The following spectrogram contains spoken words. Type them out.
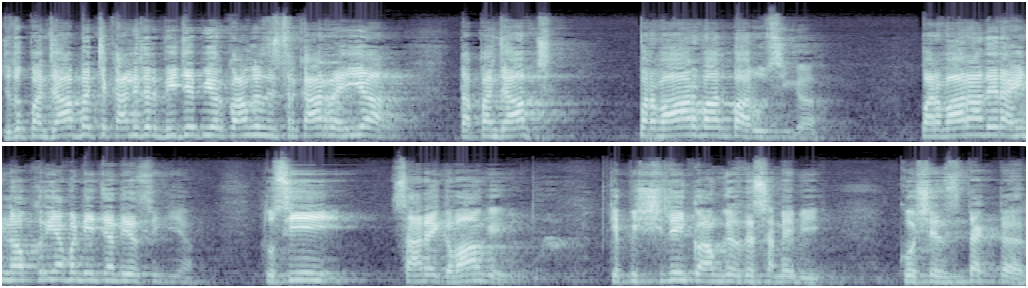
ਜਦੋਂ ਪੰਜਾਬ ਵਿੱਚ ਅਕਾਲੀ ਦਲ, ਬੀਜੇਪੀ ਔਰ ਕਾਂਗਰਸ ਦੀ ਸਰਕਾਰ ਰਹੀ ਆ, ਤਾਂ ਪੰਜਾਬ 'ਚ ਪਰਿਵਾਰਵਾਦ ਭਾਰੂ ਸੀਗਾ। ਪਰਿਵਾਰਾਂ ਦੇ ਰਾਹੀਂ ਨੌਕਰੀਆਂ ਵੰਡੀਆਂ ਜਾਂਦੀਆਂ ਸੀਗੀਆਂ। ਤੁਸੀਂ ਸਾਰੇ ਗਵਾਓਗੇ ਕਿ ਪਿਛਲੀ ਕਾਂਗਰਸ ਦੇ ਸਮੇਂ ਵੀ ਕੁਝ ਇੰਸਪੈਕਟਰ,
